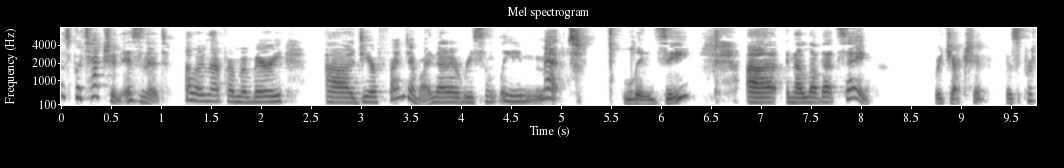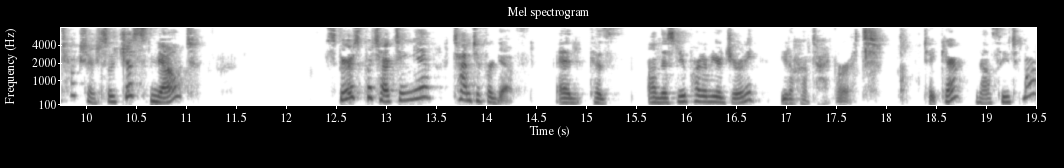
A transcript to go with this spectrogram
is protection, isn't it? I learned that from a very uh, dear friend of mine that I recently met, Lindsay. Uh, and I love that saying rejection is protection. So just note, Spirit's protecting you, time to forgive. And because on this new part of your journey, you don't have time for it. Take care, and I'll see you tomorrow.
